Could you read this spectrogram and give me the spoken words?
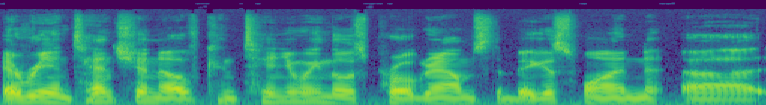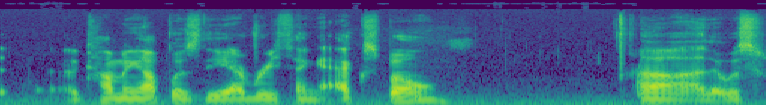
every intention of continuing those programs. The biggest one uh, coming up was the Everything Expo. Uh, that was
